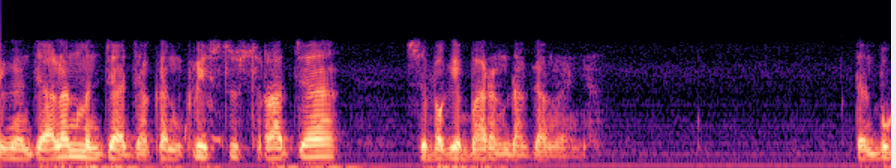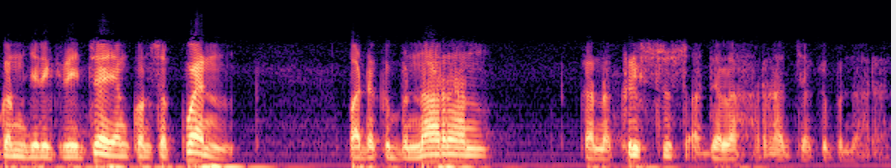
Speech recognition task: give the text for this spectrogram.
dengan jalan menjajakan Kristus Raja sebagai barang dagangannya. Dan bukan menjadi gereja yang konsekuen pada kebenaran karena Kristus adalah Raja kebenaran.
